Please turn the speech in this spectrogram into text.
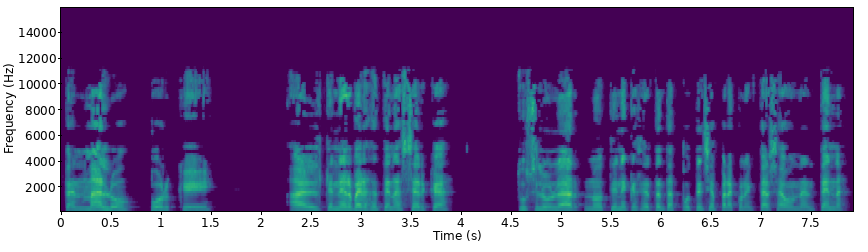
tan malo porque al tener varias antenas cerca, tu celular no tiene que hacer tanta potencia para conectarse a una antena.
